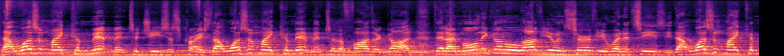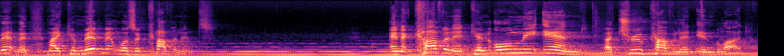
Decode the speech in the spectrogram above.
That wasn't my commitment to Jesus Christ. That wasn't my commitment to the Father God, that I'm only going to love you and serve you when it's easy. That wasn't my commitment. My commitment was a covenant. And a covenant can only end a true covenant in blood.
